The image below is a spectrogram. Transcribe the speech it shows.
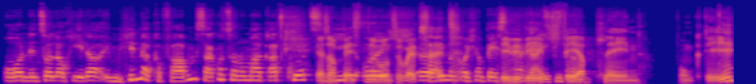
und den soll auch jeder im Hinterkopf haben. Sag uns doch noch mal gerade kurz, also am besten über unsere Website äh, www.fairplane.de.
